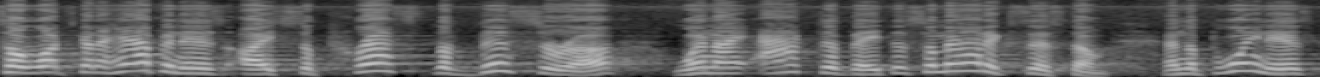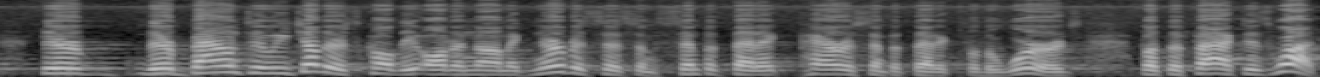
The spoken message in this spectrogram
So what's going to happen is I suppress the viscera when I activate the somatic system. And the point is, they're, they're bound to each other. It's called the autonomic nervous system, sympathetic, parasympathetic for the words. But the fact is what?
